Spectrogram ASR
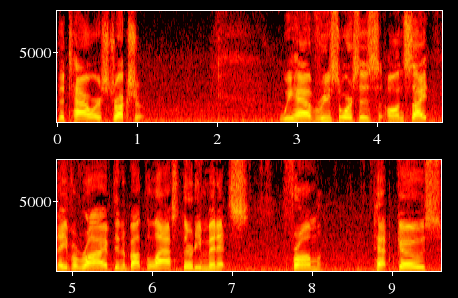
the tower structure. We have resources on site. They've arrived in about the last 30 minutes from Pepco's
